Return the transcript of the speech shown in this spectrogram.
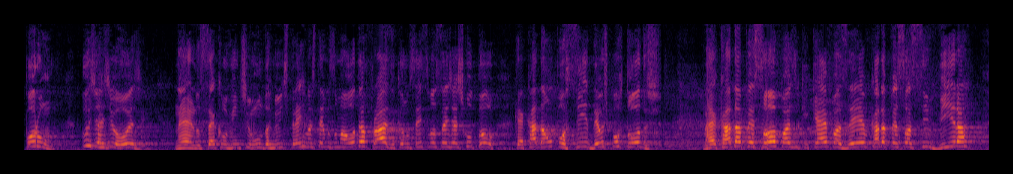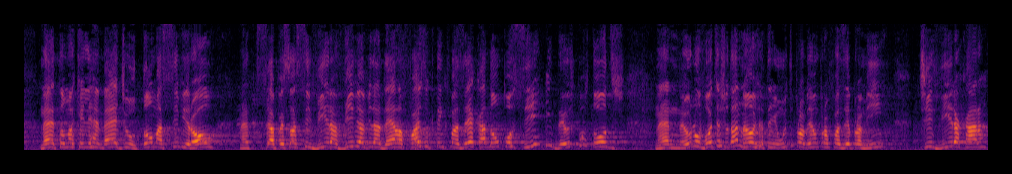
por um. Nos dias de hoje, né, no século 21, 2023, nós temos uma outra frase que eu não sei se você já escutou, que é cada um por si, Deus por todos. Né? Cada pessoa faz o que quer fazer, cada pessoa se vira, né? toma aquele remédio, toma Civirol? A pessoa se vira, vive a vida dela, faz o que tem que fazer, cada um por si e Deus por todos. Né? Eu não vou te ajudar não, já tenho muito problema para fazer para mim. Te vira, cara,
